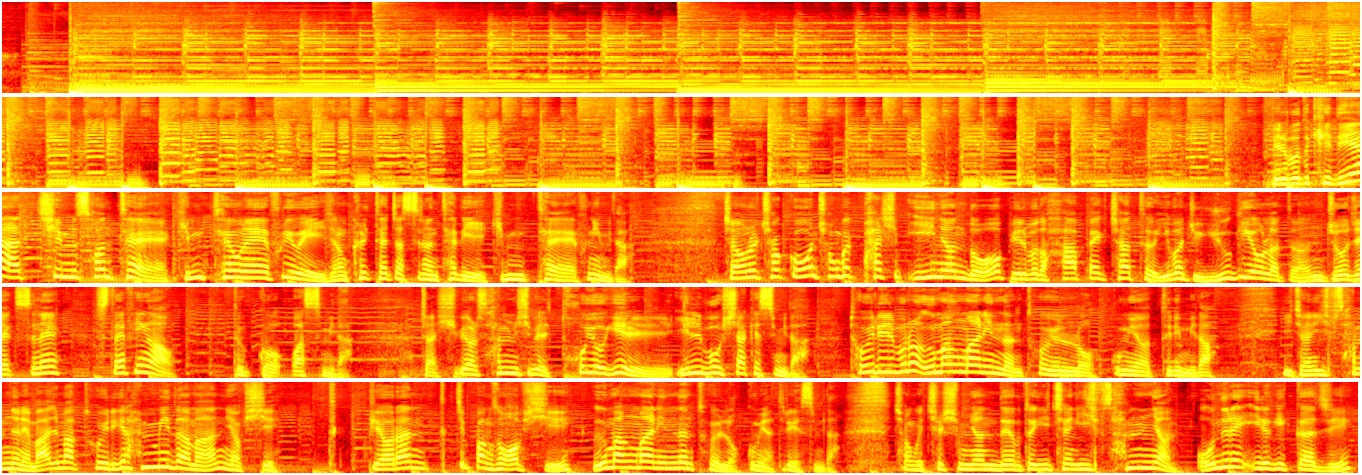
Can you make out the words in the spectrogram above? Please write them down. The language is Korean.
빌보드 kid의 아침 선택 김태훈의 프리웨이 저는 클 태 자 쓰는 태디 김태훈입니다. 자 오늘 첫 곡은 1982년도 빌보드 핫백 차트 이번 주 6위에 올랐던 조 잭슨의 Steppin' Out 듣고 왔습니다. 자 12월 30일 토요일 1부 시작했습니다. 토요일 1부는 음악만 있는 토요일로 꾸며드립니다. 2023년의 마지막 토요일이긴 합니다만 역시 특별한 특집 방송 없이 음악만 있는 토요일로 꾸며드리겠습니다. 1970년대부터 2023년 오늘에 이르기까지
